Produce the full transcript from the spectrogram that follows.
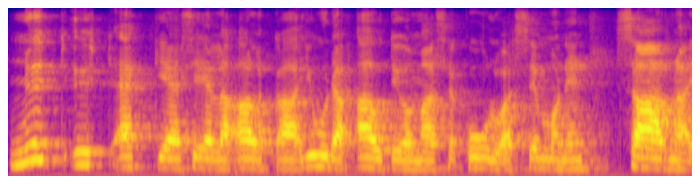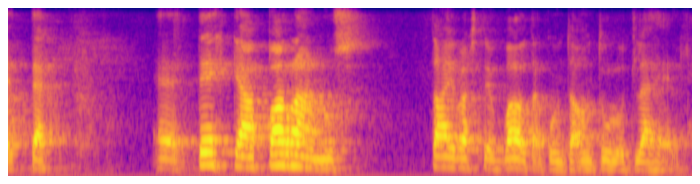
nyt yhtäkkiä siellä alkaa Juuda autiomaassa kuulua semmoinen saarna, että eh, tehkää parannus, taivasten valtakunta on tullut lähelle.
